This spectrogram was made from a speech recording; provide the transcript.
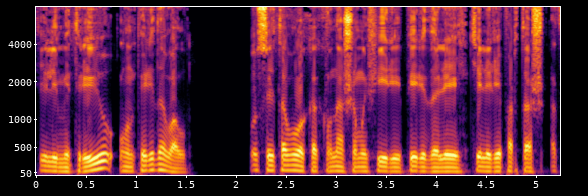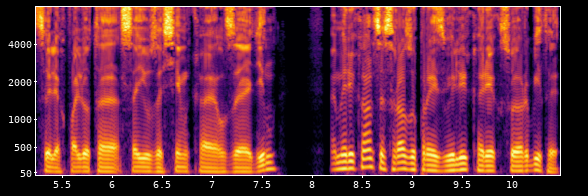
Телеметрию он передавал. После того, как в нашем эфире передали телерепортаж о целях полета Союза 7 КЛЗ-1, американцы сразу произвели коррекцию орбиты,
